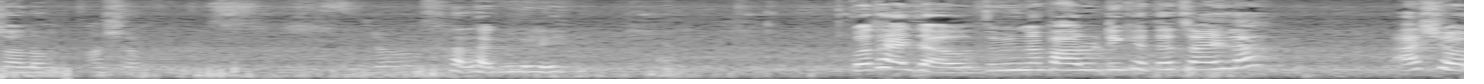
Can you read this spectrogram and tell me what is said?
চলো, আসো। ফালাগুড়ি কোথায় যাও? তুমি না পাউরুটি খেতে চাইলা? আসো।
